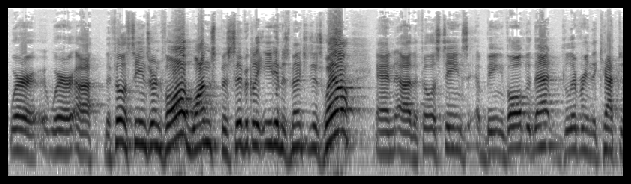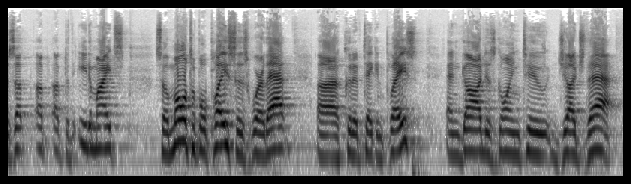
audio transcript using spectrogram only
where where uh, the Philistines are involved. One specifically, Edom is mentioned as well, and uh, the Philistines being involved in that, delivering the captives up up up to the Edomites. So multiple places where that uh, could have taken place, and God is going to judge that.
